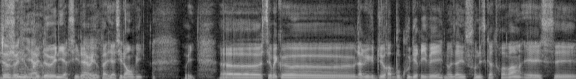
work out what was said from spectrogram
Devenir. Oui, devenir s'il a, Ah oui. pas- s'il a envie. Oui. Euh, c'est vrai que euh, l'agriculture a beaucoup dérivé dans les années 70-80 et c'est,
